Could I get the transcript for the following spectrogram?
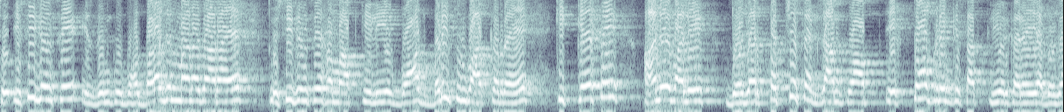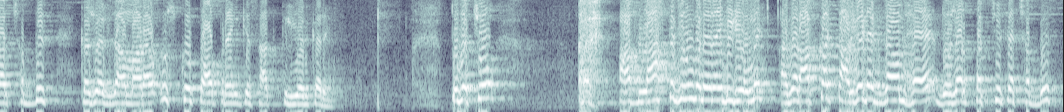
तो इसी दिन से इस दिन को बहुत बड़ा दिन माना जा रहा है। तो इसी दिन से हम आपके लिए एक बहुत बड़ी शुरुआत कर रहे हैं कि कैसे आने वाले 2025 एग्ज़ाम को आप एक टॉप रैंक के साथ क्लियर करें या 2026 का जो एग्ज़ाम आ रहा है उसको टॉप रैंक के साथ क्लियर करें। तो बच्चों, आप लास्ट तक ज़रूर बने रहे वीडियो में। अगर आपका टारगेट एग्ज़ाम है 2025 या 26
